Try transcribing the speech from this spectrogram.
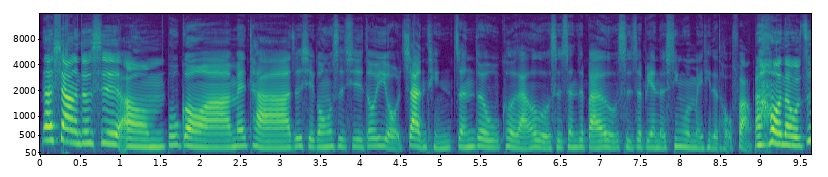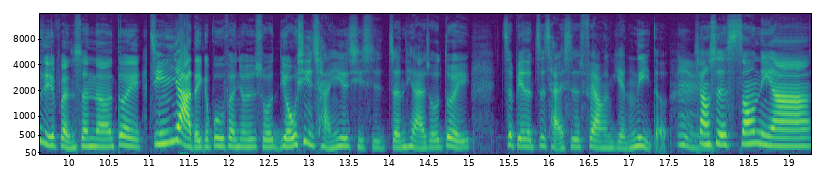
那像就是嗯，Google 啊、Meta 啊这些公司其实都有暂停针对乌克兰、俄罗斯甚至白俄罗斯这边的新闻媒体的投放。然后呢，我自己本身呢，对惊讶的一个部分。就是说，游戏产业其实整体来说，对这边的制裁是非常严厉的。嗯，像是 Sony 啊，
